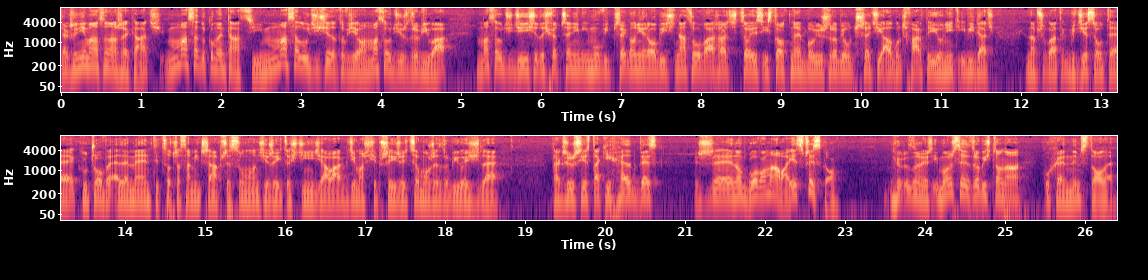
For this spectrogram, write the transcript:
Także nie ma co narzekać. Masa dokumentacji, masa ludzi się za to wzięła, masa ludzi już zrobiła, masa ludzi dzieli się doświadczeniem i mówi czego nie robić, na co uważać, co jest istotne, bo już robią trzeci albo czwarty unit i widać na przykład gdzie są te kluczowe elementy, co czasami trzeba przesunąć, jeżeli coś ci nie działa, gdzie masz się przyjrzeć, co może zrobiłeś źle. Także już jest taki helpdesk, że no głowa mała, jest wszystko. Rozumiesz? I możesz sobie zrobić to na kuchennym stole.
